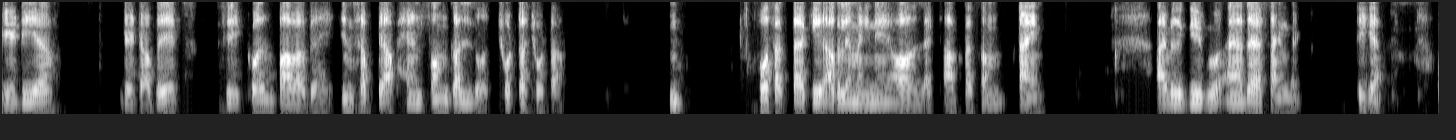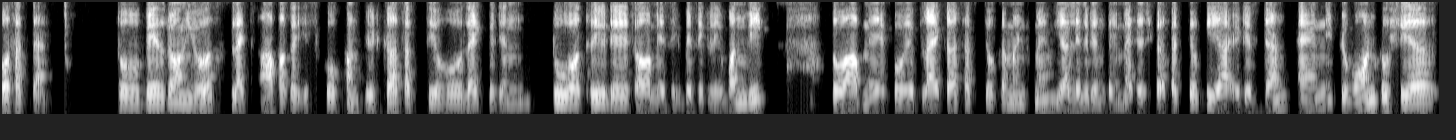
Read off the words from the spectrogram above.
ADF database SQL power BI इन सब पे आप हैंड्स ऑन कर लो छोटा छोटा हम्म? हो सकता है कि अगले महीने और लाइक आपका some time I will give another assignment ठीक है? हो सकता है। तो बेस्ड ऑन योर्स लाइक आप अगर इसको कंप्लीट कर सकते हो लाइक विद इन टू और थ्री डेज़ और बेसिकली वन वीक तो आप मेरे को रिप्लाई कर सकते हो कमेंट में या लिंक्डइन पे मैसेज कर सकते हो कि या it is done and if you want to share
